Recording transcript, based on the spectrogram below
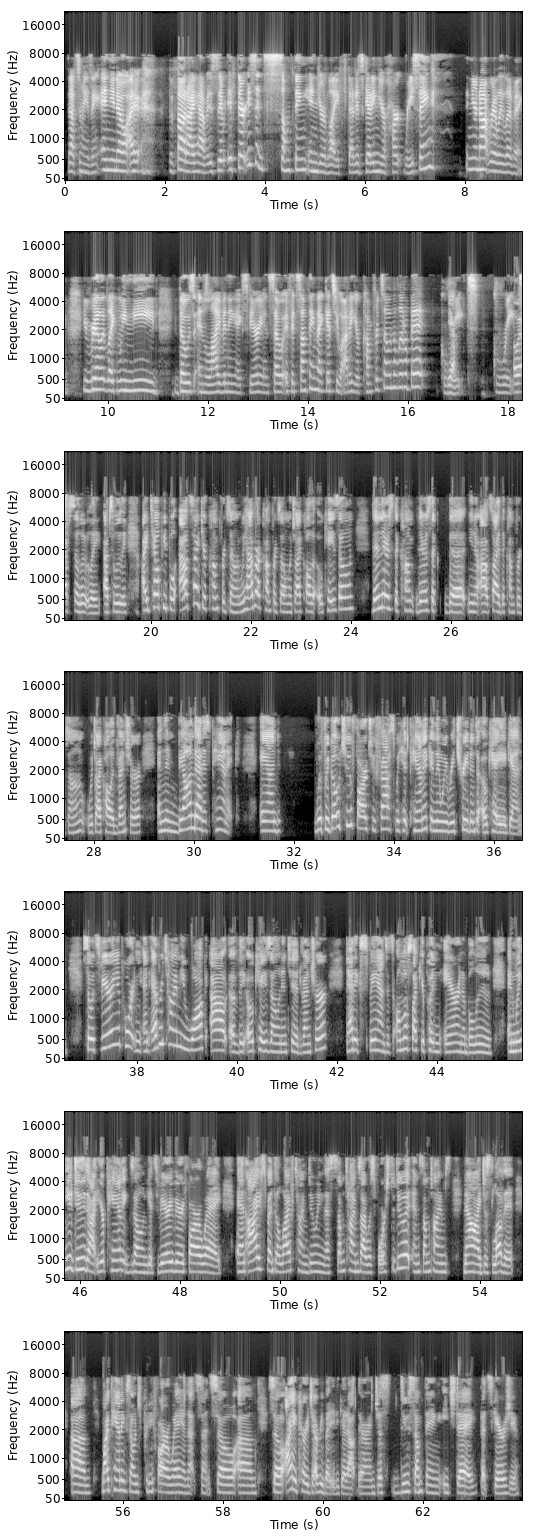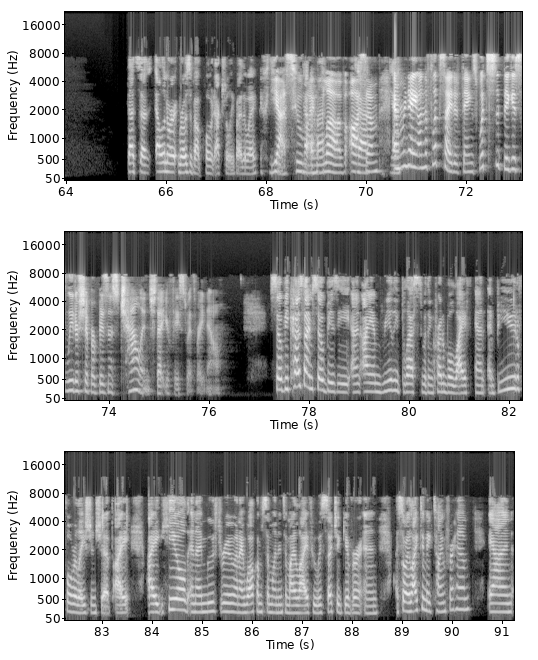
That's amazing. And you know, I, the thought I have is there, if there isn't something in your life that is getting your heart racing, then you're not really living. You really like we need those enlivening experience. So if it's something that gets you out of your comfort zone a little bit, great. Yeah. Great. Oh, absolutely. Absolutely. I tell people outside your comfort zone, we have our comfort zone, which I call the okay zone. Then there's the com, there's the, the, you know, outside the comfort zone, which I call adventure. And then beyond that is panic. And if we go too far too fast, we hit panic and then we retreat into okay again. So it's very important. And every time you walk out of the okay zone into adventure, that expands. It's almost like you're putting air in a balloon. And when you do that, your panic zone gets very, very far away. And I've spent a lifetime doing this. Sometimes I was forced to do it and sometimes now I just love it. Um, my panic zone is pretty far away in that sense. So, um, so I encourage everybody to get out there and just do something each day that scares you. That's a Eleanor Roosevelt quote, actually, by the way. Yes, whom yeah, I uh-huh. love. Awesome. Yeah, yeah. And Renee, on the flip side of things, what's the biggest leadership or business challenge that you're faced with right now? So because I'm so busy and I am really blessed with incredible life and a beautiful relationship, I, I healed and I moved through and I welcomed someone into my life who was such a giver. And so I like to make time for him. And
